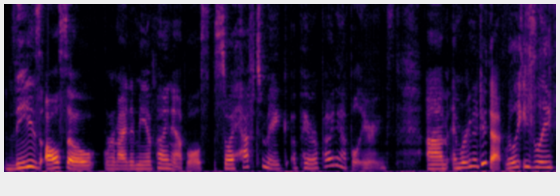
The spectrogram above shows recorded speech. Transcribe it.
These also reminded me of pineapples, so I have to make a pair of pineapple earrings. Um, and we're going to do that really easily.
